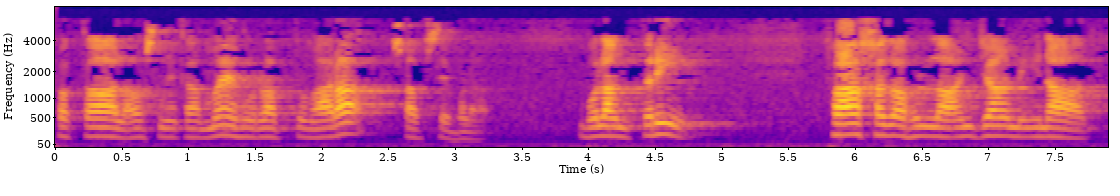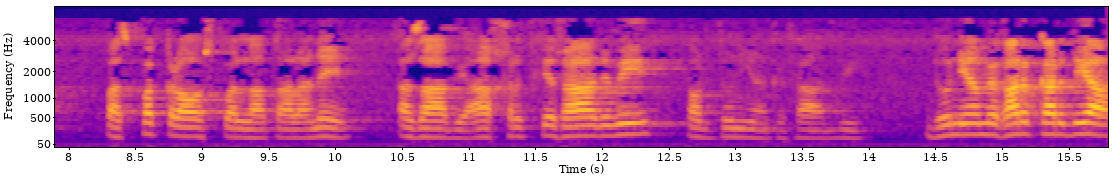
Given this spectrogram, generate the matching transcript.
فقال، اس نے کہا، میں ہوں رب تمہارا سب سے بڑا۔ بلند ترین۔ فاخذ اللہ انجام انعد پس پکڑا اس کو اللہ تعالیٰ نے۔ عذاب آخرت کے ساتھ بھی اور دنیا کے ساتھ بھی۔ دنیا میں غرق کر دیا۔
